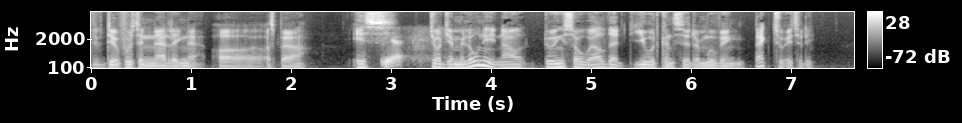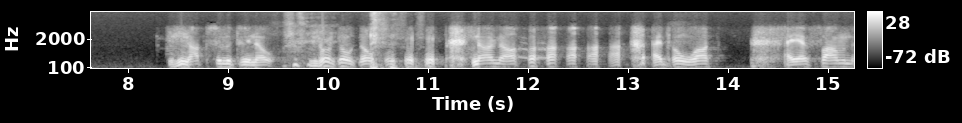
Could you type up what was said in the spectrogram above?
det, det er jo fuldstændig nærliggende at, at spørge. Is Yeah. Giorgia Meloni now doing so well that you would consider moving back to Italy? Absolutely no. No, no, no. no, no. I don't want. I have found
